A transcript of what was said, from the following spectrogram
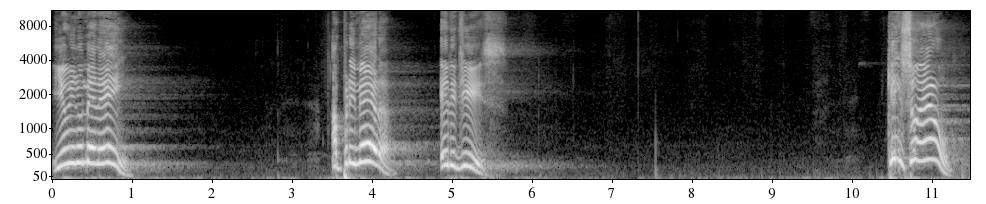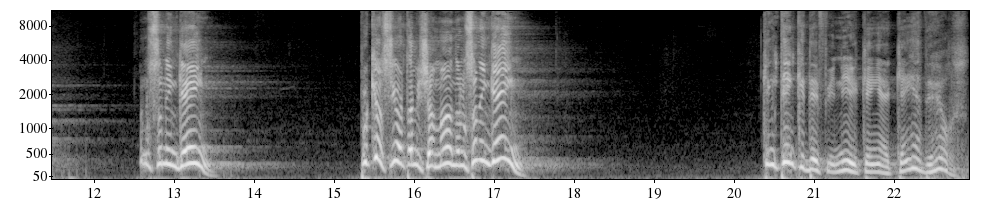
E eu enumerei. A primeira, ele diz: Quem sou eu? Eu não sou ninguém. Por que o Senhor está me chamando? Eu não sou ninguém. Quem tem que definir quem é quem é Deus.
